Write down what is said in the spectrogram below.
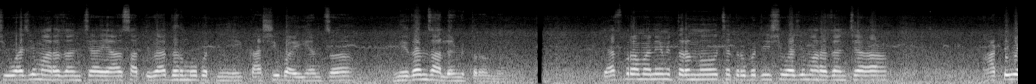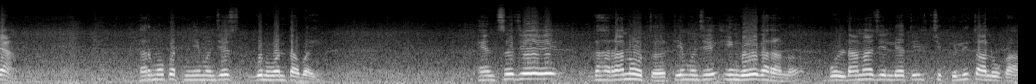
शिवाजी महाराजांच्या या सातव्या धर्मपत्नी काशीबाई यांचं निधन झालं मित्रांनो. त्याचप्रमाणे मित्रांनो छत्रपती शिवाजी महाराजांच्या आठव्या धर्मपत्नी म्हणजेच गुणवंताबाई. ह्यांचं जे घराणं होतं ते म्हणजे इंगळे घराणं. बुलढाणा जिल्ह्यातील चिखली तालुका.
